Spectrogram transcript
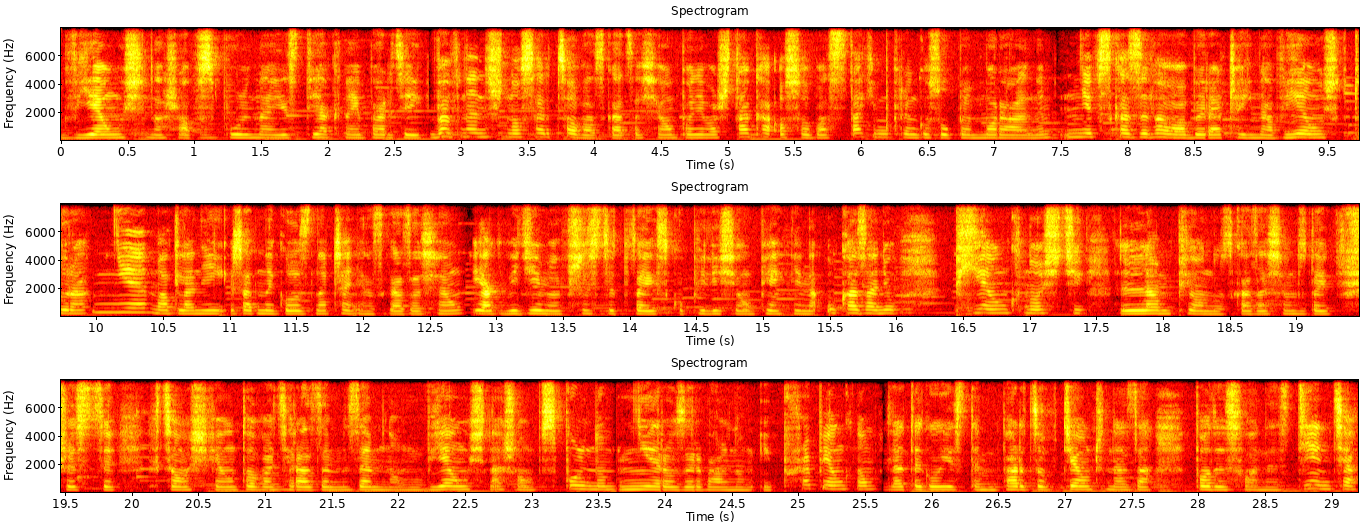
więź nasza wspólna jest jak najbardziej wewnętrzno-sercowa, zgadza się, ponieważ taka osoba z takim kręgosłupem moralnym nie wskazywałaby raczej na więź, która nie ma dla niej żadnego znaczenia, zgadza się. Jak widzimy, wszyscy tutaj skupili się pięknie na ukazaniu piękności lampionu, zgadza się, tutaj wszyscy chcą świętować razem razem ze mną więź naszą wspólną, nierozerwalną i przepiękną. Dlatego jestem bardzo wdzięczna za podesłane zdjęcia.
